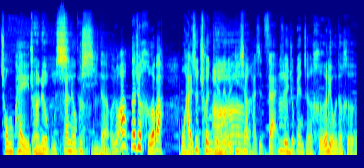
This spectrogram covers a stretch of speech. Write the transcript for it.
充沛的，川流不息，川流不息的。”我说：“啊，那就河吧。”我还是春天那个意象还是在，所以就变成河流的河。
